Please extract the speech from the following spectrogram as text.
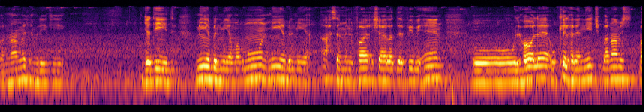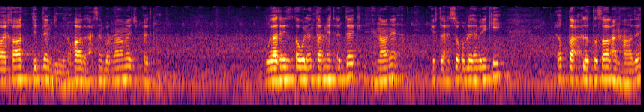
برنامج أمريكي جديد مية بالمية مضمون مية بالمية أحسن من شغلة VPN وال Hola وكل هذنيك برنامج بايخات جدا جدا وهذا أحسن برنامج عندكم واذا تريد تقوي الانترنت عندك هنا يفتح السوق بلاي امريكي اقطع الاتصال عن هذا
